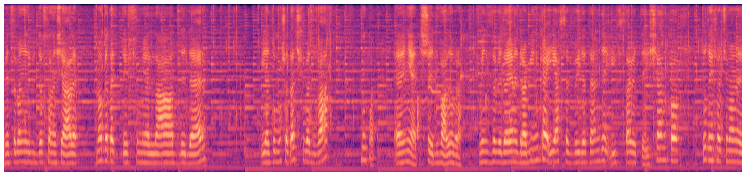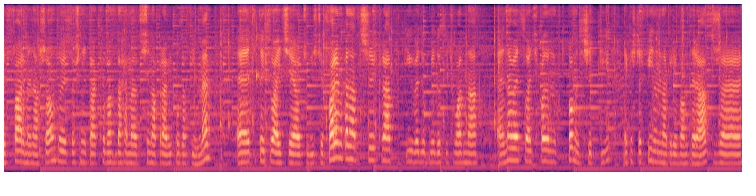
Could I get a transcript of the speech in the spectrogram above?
więc chyba nie dostanę się, ale mogę dać tutaj w sumie ladyder. Ile tu muszę dać? Chyba dwa? No tak. E, nie, trzy, dwa, dobra. Więc sobie dajemy drabinkę i ja sobie wyjdę tędy i wstawię tutaj sianko. Tutaj słuchajcie mamy farmę naszą, tu jest coś nie tak chyba z dachem, ale to się naprawi poza filmem. E, tutaj słuchajcie oczywiście faremka na trzy kratki, według mnie dosyć ładna. E, nawet słuchajcie wpadłem na taki pomysł szybki, jak jeszcze film nagrywam teraz, że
